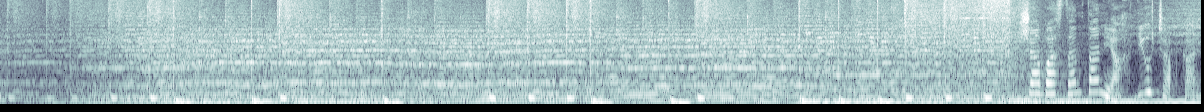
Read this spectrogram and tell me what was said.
Syabas dan tahniah diucapkan.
